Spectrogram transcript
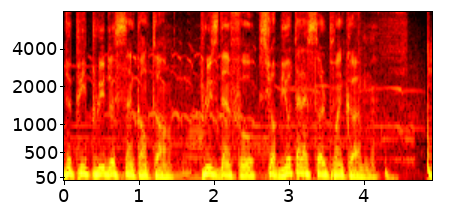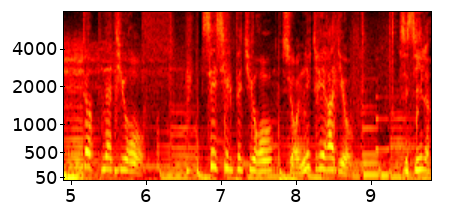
depuis plus de 50 ans. Plus d'infos sur biotalasol.com. Top Naturo. Cécile Pétureau sur Nutri Radio. Cécile,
